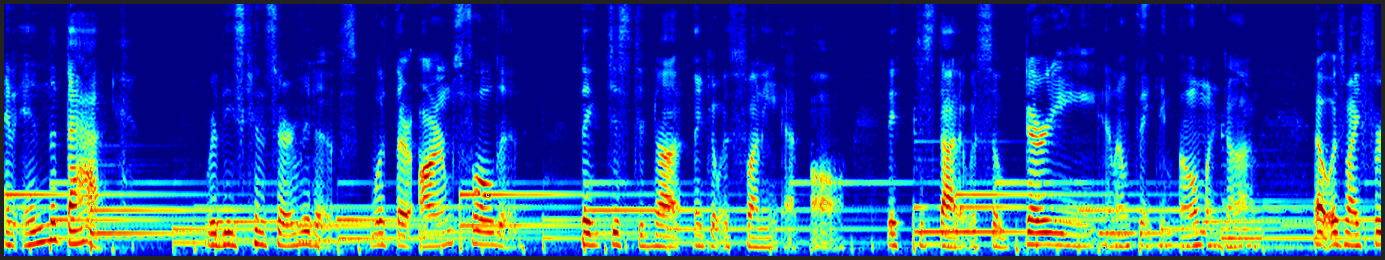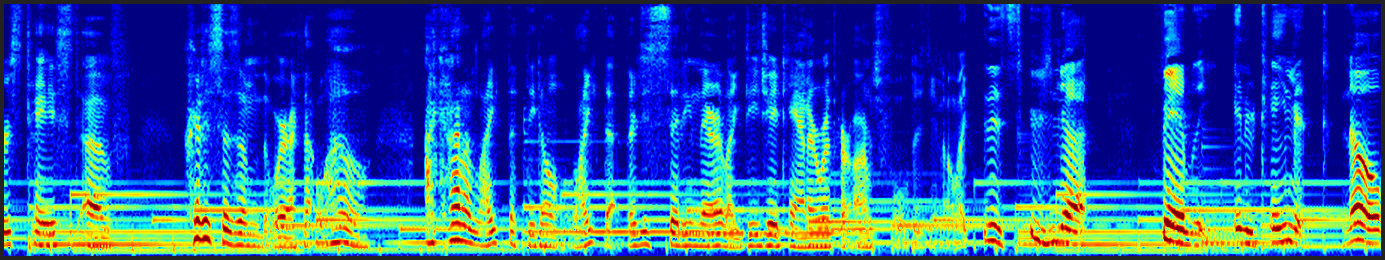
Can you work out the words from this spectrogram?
And in the back were these conservatives with their arms folded. They just did not think it was funny at all. They just thought it was so dirty, and I'm thinking, oh my god, that was my first taste of criticism where I thought, wow, I kind of like that they don't like that. They're just sitting there like DJ Tanner with her arms folded, you know, like this is not family entertainment. No,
